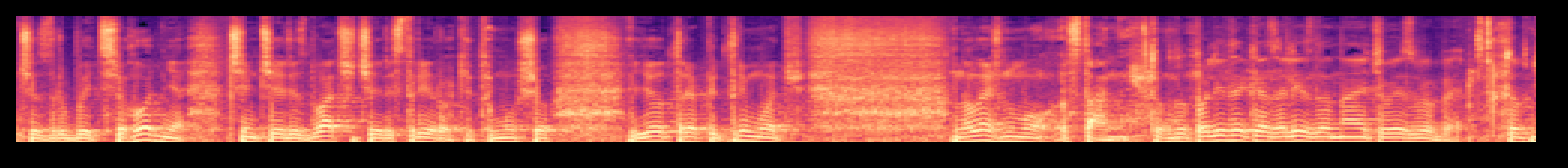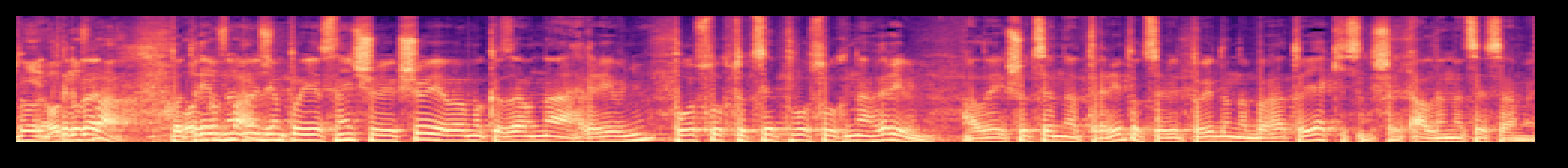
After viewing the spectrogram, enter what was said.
краще зробити сьогодні, чим через два чи через три роки. Тому що його треба підтримувати в належному стані. Тобто політика залізла навіть в ОСББ. Тобто Ні, треба, однозна- потрібно однозначно. людям пояснити, що якщо я вам указав на гривню послуг, то це послуг на гривню. Але якщо це на три, то це відповідно набагато якісніше. Але на це саме.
